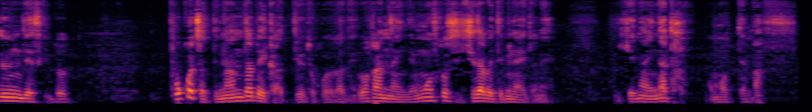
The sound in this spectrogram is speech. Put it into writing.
るんですけど、ポコチャってなんだべかっていうところがね、わかんないんで、もう少し調べてみないとね、いけないなと思ってます。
